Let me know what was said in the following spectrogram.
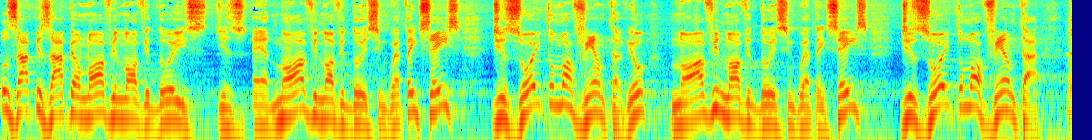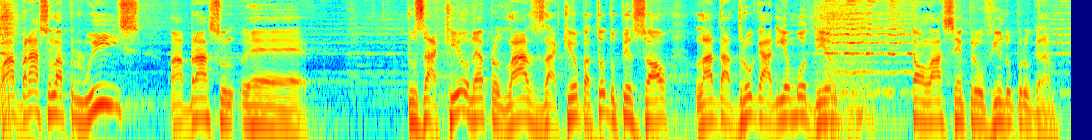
O Zap Zap é o 992 é 99256 1890, viu? 99256 1890. Um abraço lá pro Luiz, um abraço é, pro Zaqueu, né? Pro Lázaro Zaqueu, para todo o pessoal lá da Drogaria Modelo. Estão lá sempre ouvindo o programa.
